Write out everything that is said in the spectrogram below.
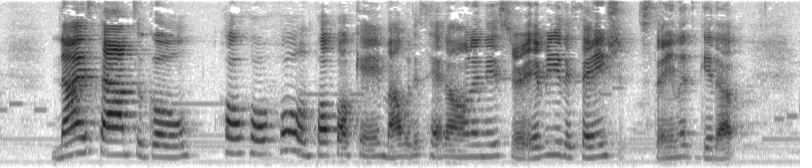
Now it's time to go ho ho ho, and Papa came out with his hat on and his shirt. Every year the same same let's get up,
